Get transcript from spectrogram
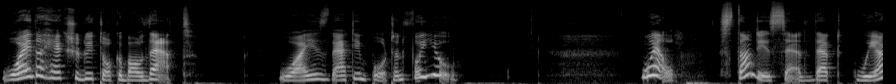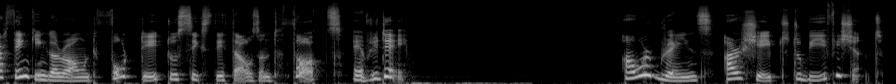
why the heck should we talk about that? Why is that important for you? Well, studies said that we are thinking around 40 to 60,000 thoughts every day. Our brains are shaped to be efficient.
